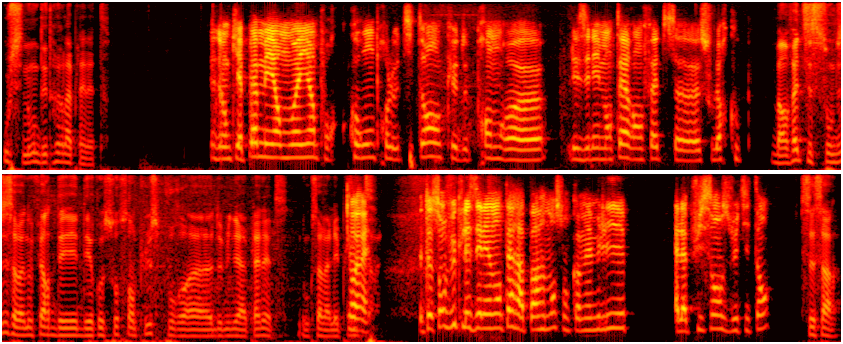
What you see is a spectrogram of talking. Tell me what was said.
ou sinon détruire la planète. Donc il n'y a pas meilleur moyen pour corrompre le titan que de prendre euh, les élémentaires en fait euh, sous leur coupe. Bah en fait, ils se sont dit ça va nous faire des, des ressources en plus pour euh, dominer la planète. Donc ça va aller plus Ouais. De toute façon, vu que les élémentaires apparemment sont quand même liés à la puissance du titan, C'est ça.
